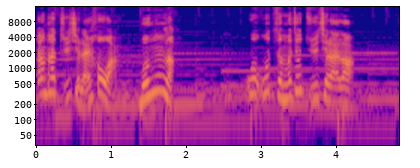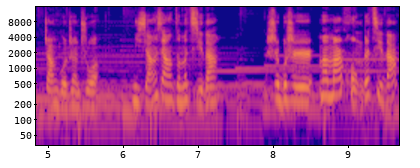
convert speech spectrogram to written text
当他举起来后啊，懵了。我我怎么就举起来了？张国政说：“你想想怎么起的？是不是慢慢哄着起的？”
